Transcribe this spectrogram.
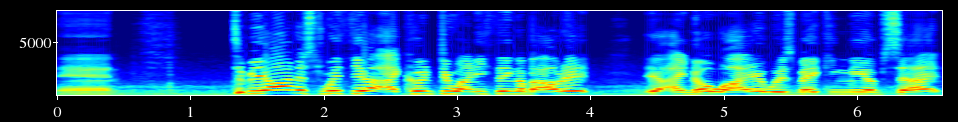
And to be honest with you, I couldn't do anything about it. Yeah, I know why it was making me upset,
